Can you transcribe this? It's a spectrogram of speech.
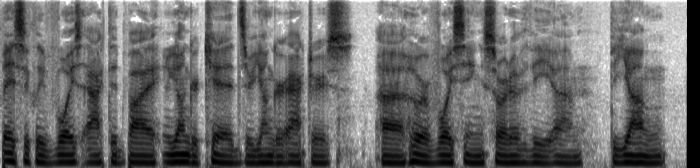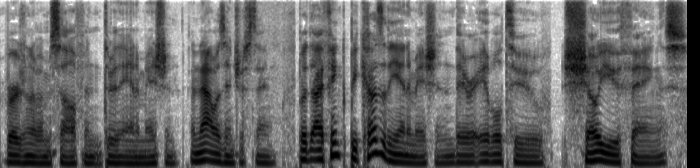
basically voice acted by younger kids or younger actors uh, who are voicing sort of the um, the young version of himself and through the animation, and that was interesting. But I think because of the animation, they were able to show you things,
